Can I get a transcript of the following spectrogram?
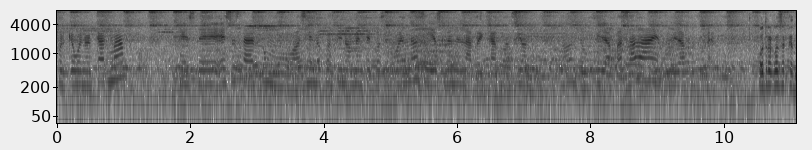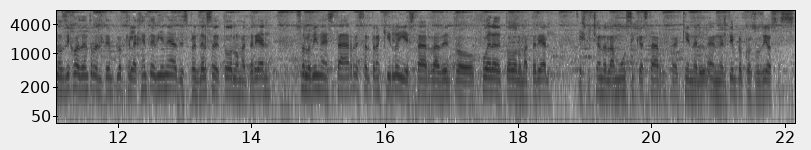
porque bueno, el karma este, es estar como haciendo continuamente cosas buenas y ellos creen en la reencarnación, ¿no? En tu vida pasada, en tu vida futura. Otra cosa que nos dijo adentro del templo, que la gente viene a desprenderse de todo lo material. Solo viene a estar, estar tranquilo y estar adentro, fuera de todo lo material. Escuchando la música, estar aquí en el, en el templo con sus dioses.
